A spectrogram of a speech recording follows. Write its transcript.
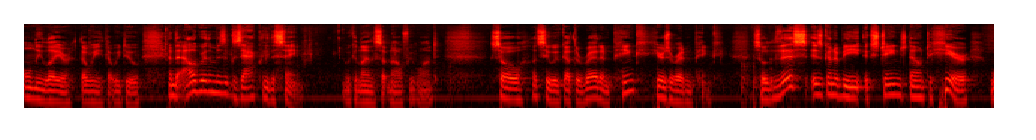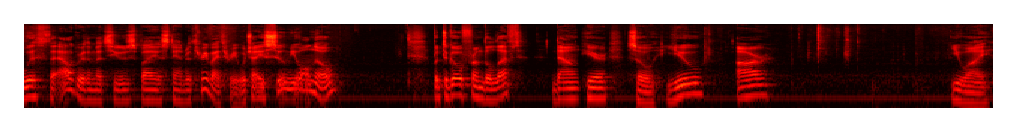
only layer that we, that we do. And the algorithm is exactly the same. We can line this up now if we want. So let's see, we've got the red and pink. Here's a red and pink. So this is going to be exchanged down to here with the algorithm that's used by a standard 3x3, which I assume you all know. But to go from the left down here, so U, R, UI,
